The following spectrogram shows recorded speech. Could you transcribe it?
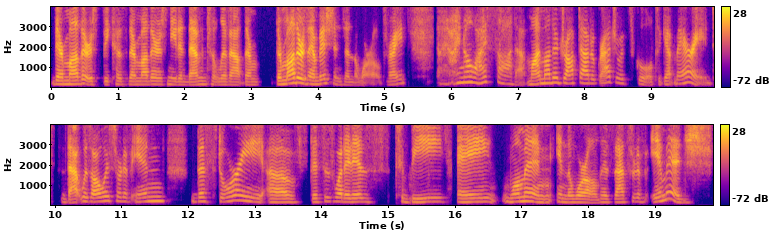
their mothers because their mothers needed them to live out their their mother's ambitions in the world, right? I know I saw that. My mother dropped out of graduate school to get married. That was always sort of in the story of this is what it is to be a woman in the world, is that sort of image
